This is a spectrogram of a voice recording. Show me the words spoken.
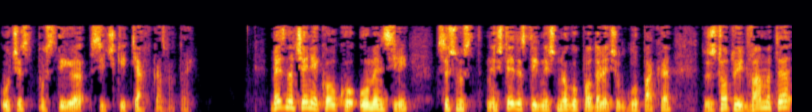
участ постига всички тях, казва той. Без значение колко умен си, всъщност не ще да стигнеш много по-далеч от глупака, защото и двамата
